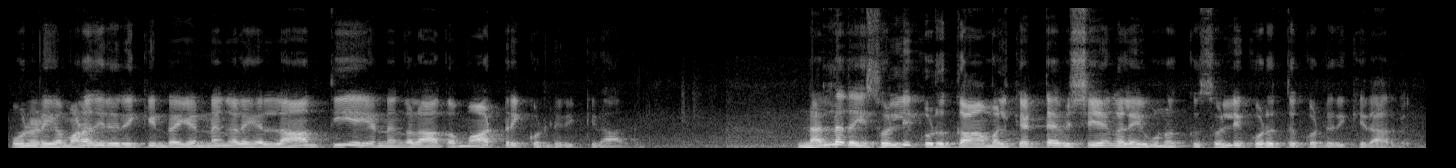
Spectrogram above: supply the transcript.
உன்னுடைய மனதில் இருக்கின்ற எண்ணங்களை எல்லாம் தீய எண்ணங்களாக மாற்றிக் கொண்டிருக்கிறார்கள். நல்லதை சொல்லிக் கொடுக்காமல் கெட்ட விஷயங்களை உனக்கு சொல்லிக் கொடுத்து கொண்டிருக்கிறார்கள்.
